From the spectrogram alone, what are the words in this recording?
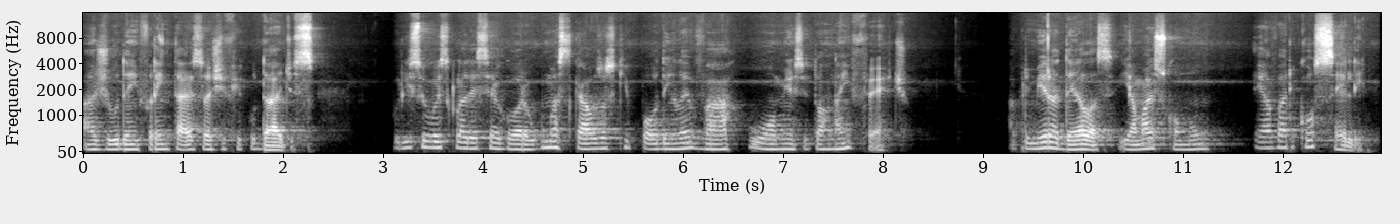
ajuda a enfrentar essas dificuldades. Por isso eu vou esclarecer agora algumas causas que podem levar o homem a se tornar infértil. A primeira delas, e a mais comum, é a varicocele.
